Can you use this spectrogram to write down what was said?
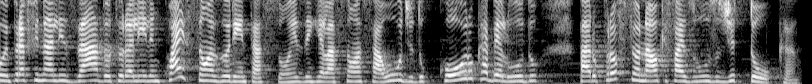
Bom, e para finalizar, doutora Lilian, quais são as orientações em relação à saúde do couro cabeludo para o profissional que faz o uso de touca?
